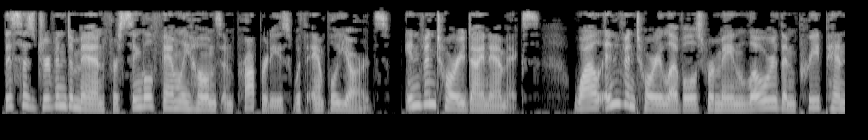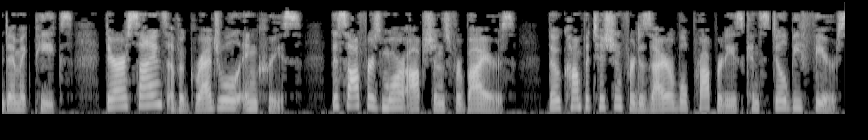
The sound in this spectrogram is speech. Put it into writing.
This has driven demand for single family homes and properties with ample yards. Inventory dynamics. While inventory levels remain lower than pre pandemic peaks, there are signs of a gradual increase. This offers more options for buyers, though competition for desirable properties can still be fierce.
